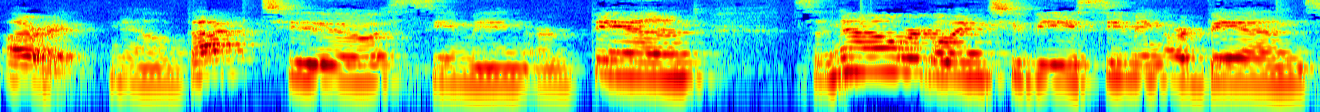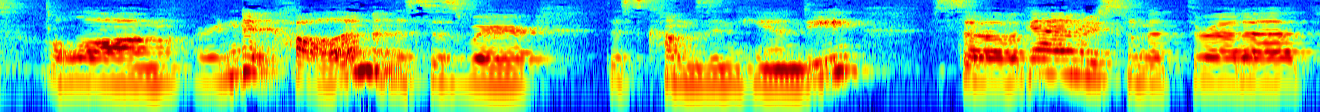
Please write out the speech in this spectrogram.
All right, now back to seaming our band. So now we're going to be seaming our band along our knit column, and this is where this comes in handy. So again, we're just gonna thread up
